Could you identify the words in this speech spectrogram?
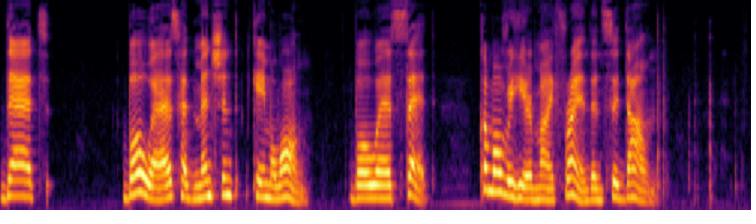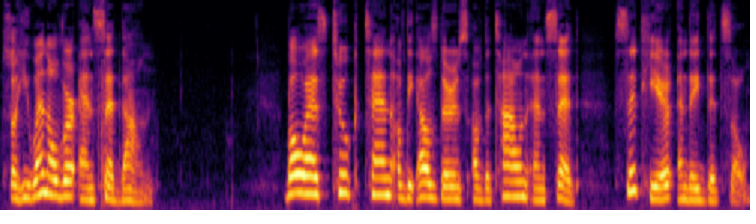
that Boaz had mentioned came along. Boaz said, Come over here, my friend, and sit down. So he went over and sat down. Boaz took ten of the elders of the town and said, Sit here, and they did so.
